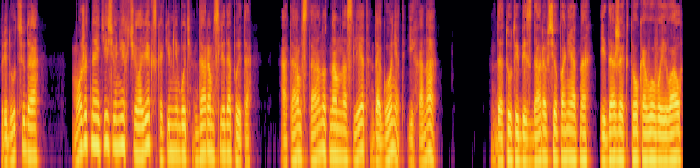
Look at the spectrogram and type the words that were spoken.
придут сюда. Может найтись у них человек с каким-нибудь даром следопыта. А там встанут нам на след, догонят, и хана. Да тут и без дара все понятно, и даже кто кого воевал.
